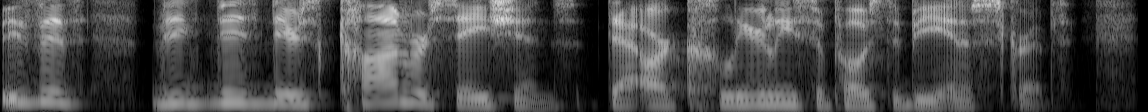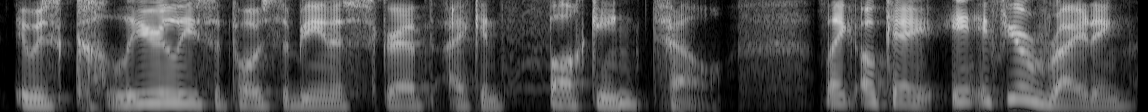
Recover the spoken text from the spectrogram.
these, these, these, there's conversations that are clearly supposed to be in a script. It was clearly supposed to be in a script. I can fucking tell. Like, okay, if you're writing,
